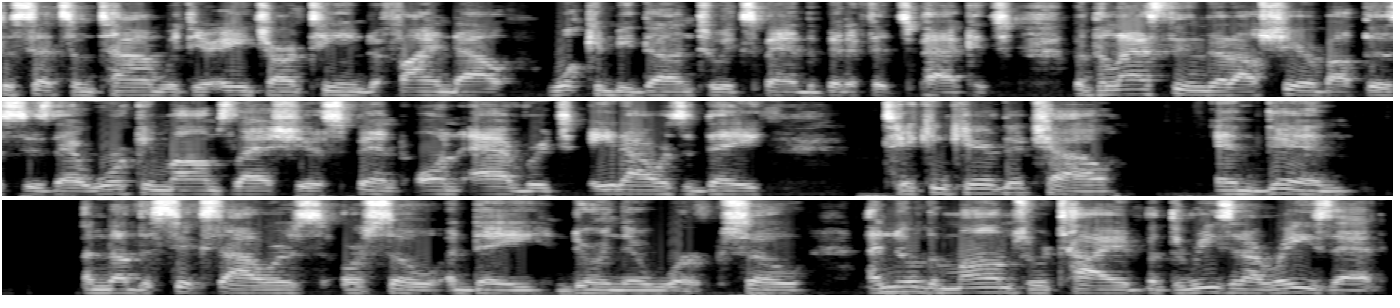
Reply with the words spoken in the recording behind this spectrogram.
to set some time with your HR team to find out what can be done to expand the benefits package. But the last thing that I'll share about this is that working moms last year spent on average eight hours a day taking care of their child, and then another six hours or so a day during their work. So I know the moms were tired, but the reason I raise that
